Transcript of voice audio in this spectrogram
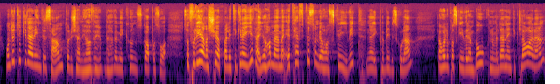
Om du tycker det här är intressant och du känner att jag behöver mer kunskap och så, så får du gärna köpa lite grejer här. Jag har med mig ett häfte som jag har skrivit när jag gick på bibelskolan. Jag håller på att skriva en bok nu, men den är inte klar än.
